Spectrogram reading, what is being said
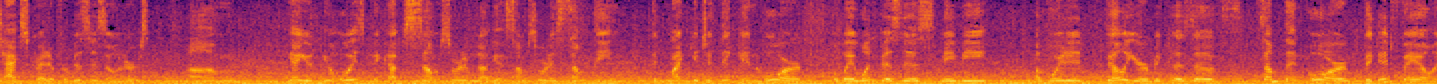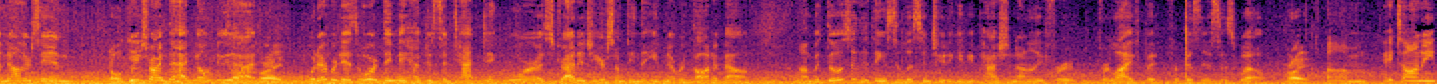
tax credit for business owners. Um, yeah, you, you'll always pick up some sort of nugget, some sort of something that might get you thinking, or a way one business maybe avoided failure because of something, or they did fail and now they're saying, Don't do we tried that, don't do that. Right. Whatever it is. Or they may have just a tactic or a strategy or something that you've never thought about. Um, but those are the things to listen to to give you passion not only for, for life, but for business as well. Right. Um, hey, Tawny.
